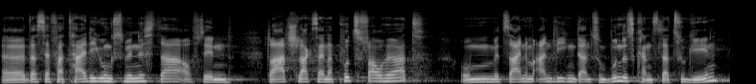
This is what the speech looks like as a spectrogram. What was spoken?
äh, dass der Verteidigungsminister auf den Ratschlag seiner Putzfrau hört, um mit seinem Anliegen dann zum Bundeskanzler zu gehen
